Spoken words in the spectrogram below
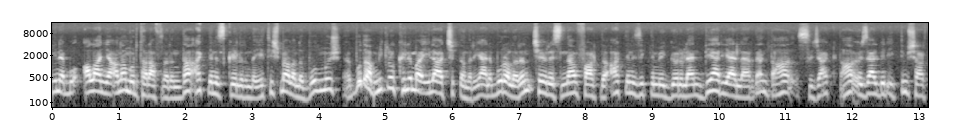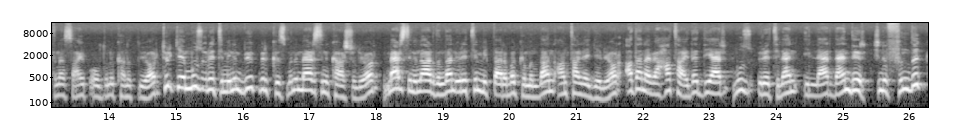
yine bu Alanya, Anamur taraflarında Akdeniz kıyılarında yetişme alanı bulmuş. Bu da mikroklima ile açıklanır. Yani buraların çevresinden farklı. Akdeniz iklimi görülen diğer yerlerden daha sıcak, daha özel bir iklim şartına sahip olduğunu kanıtlıyor. Türkiye muz üretiminin büyük bir kısmını Mersin karşılıyor. Mersin'in ardından üretim miktarı bakımından Antalya geliyor. Adana ve Hatay'da diğer muz üretilen illerdendir. Şimdi fındık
